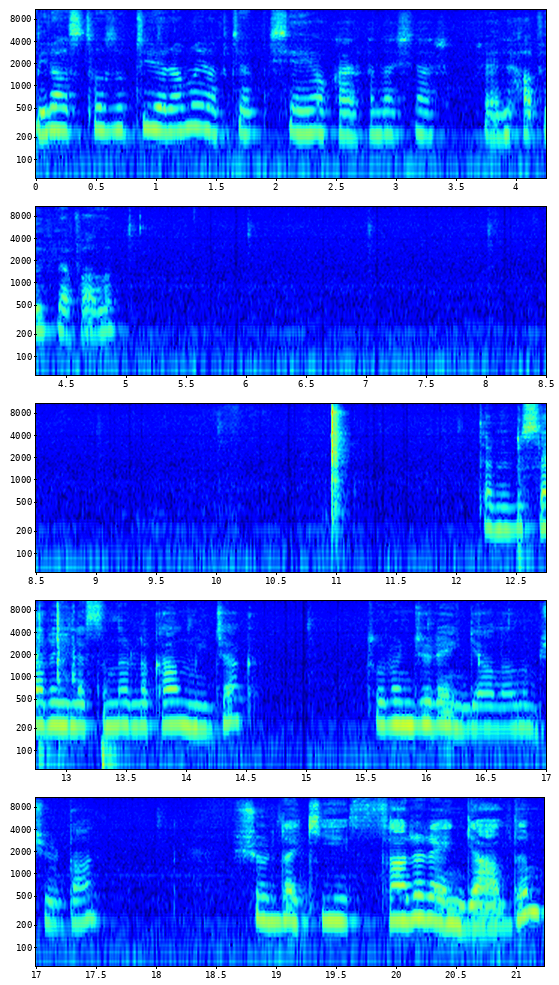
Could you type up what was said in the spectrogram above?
Biraz tozutuyor ama yapacak bir şey yok arkadaşlar. Şöyle hafif yapalım. Tabii bu sarıyla sınırlı kalmayacak. Turuncu rengi alalım şuradan. Şuradaki sarı rengi aldım.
